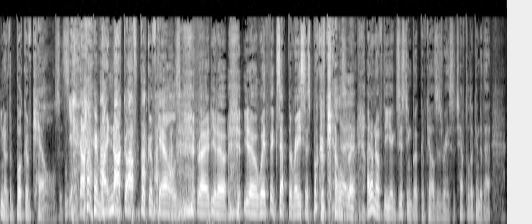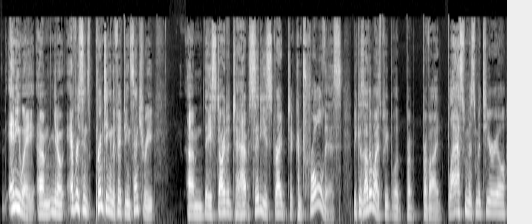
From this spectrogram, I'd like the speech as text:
you know, the Book of Kells. It's yeah. like, my knockoff Book of Kells, right? You know, you know, with except the racist Book of Kells, yeah, right? Yeah. I don't know if the existing Book of Kells is racist. I have to look into that. Anyway, um, you know, ever since printing in the 15th century, um, they started to have cities tried to control this because otherwise people would pro- provide blasphemous material.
